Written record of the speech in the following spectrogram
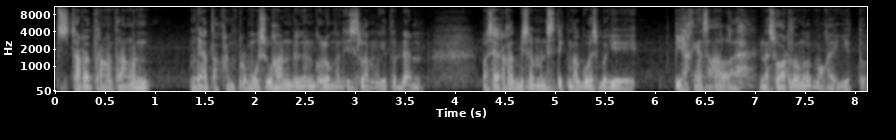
secara terang-terangan menyatakan permusuhan dengan golongan Islam gitu dan masyarakat bisa menstigma gue sebagai pihak yang salah. Nah Soeharto nggak mau kayak gitu.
